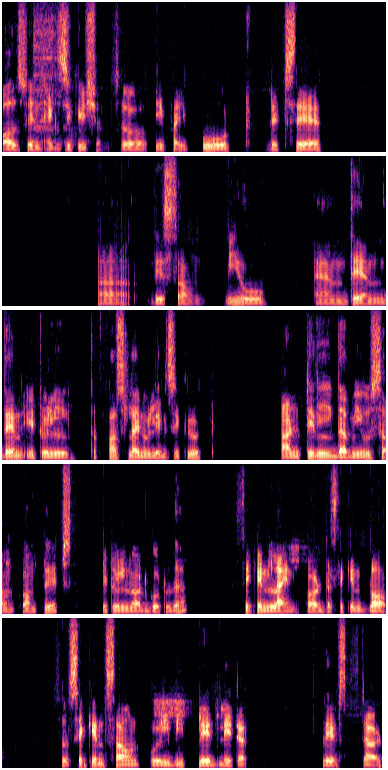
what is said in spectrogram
also in execution. So if I put let's say uh, this sound mu and then then it will the first line will execute until the mu sound completes it will not go to the second line or the second block. So second sound will be played later. Let's start.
